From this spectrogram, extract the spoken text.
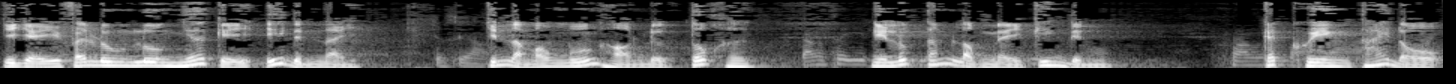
Vì vậy phải luôn luôn nhớ kỹ ý định này. Chính là mong muốn họ được tốt hơn. Ngay lúc tấm lòng này kiên định, cách khuyên thái độ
